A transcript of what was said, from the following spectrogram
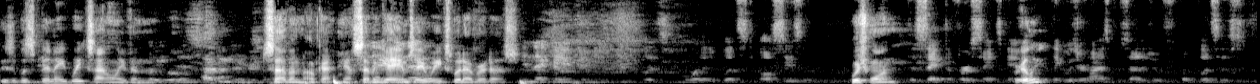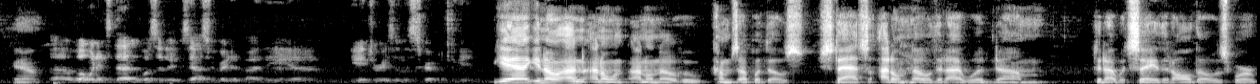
it was been eight weeks. I don't even seven. Seven. Okay, yeah, seven games, eight weeks, whatever it is. Season. Which one? The Saint, the first Saints game. Really? I think it was your highest percentage of, of blitzes. Yeah. Uh, what went into that, and was it exacerbated by the uh, the injuries in the script of the game? Yeah, you know, I, I, don't, I don't know who comes up with those stats. I don't know that I would, um, that I would say that all those were.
